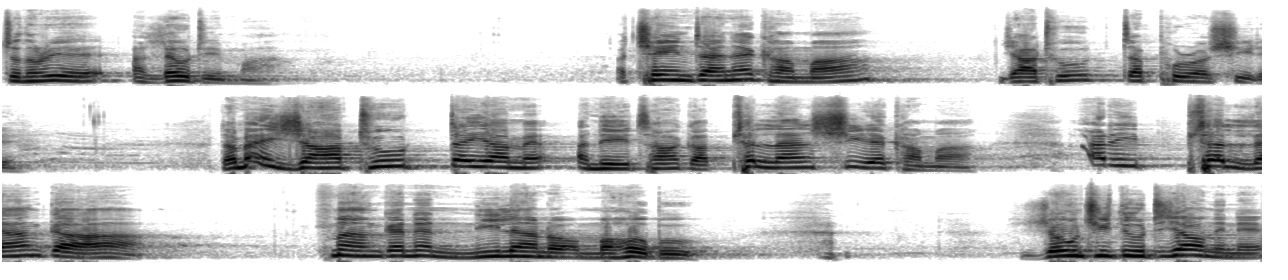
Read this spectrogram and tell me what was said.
ကျွန်တော်ရဲ့အလုပ်တွေမှာ အချိန်တန်တဲ့အခါမှာယာထူးတက်ဖို့ရရှိတယ်ဒါပေမဲ့ယာထူးတက်ရမယ့်အနေအထားကဖြက်လန်းရှိတဲ့အခါမှာအဲ့ဒီဖြက်လန်းကမှန်ကန်တဲ့နီလန်းတော့မဟုတ်ဘူးယုံကြည်သူတယောက်အနေနဲ့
